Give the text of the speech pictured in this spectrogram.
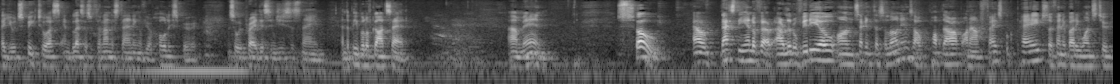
that you would speak to us and bless us with an understanding of your Holy Spirit. And so we pray this in Jesus' name. And the people of God said, Amen. Amen. So, our, that's the end of our, our, little video on Second Thessalonians. I'll pop that up on our Facebook page. So if anybody wants to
